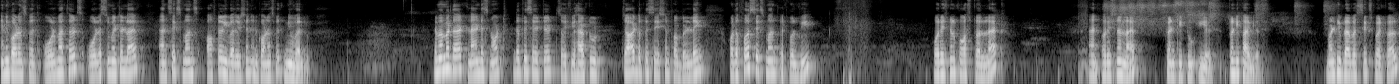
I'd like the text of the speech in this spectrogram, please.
in accordance with old methods, old estimated life, and six months after evaluation in accordance with new value. Remember that land is not depreciated, so if you have to charge depreciation for building for the first six months it will be original cost 12 lakh and original life 22 years 25 years multiply by 6 by 12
